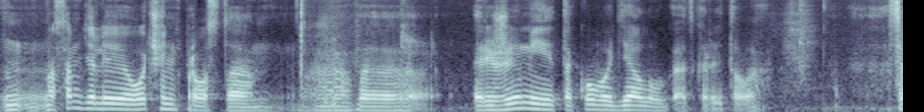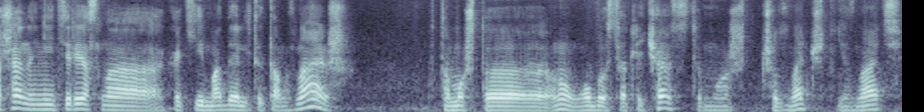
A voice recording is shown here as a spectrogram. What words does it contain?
н- На самом деле очень просто. А, В режиме такого диалога открытого. Совершенно неинтересно, какие модели ты там знаешь, потому что ну, области отличаются, ты можешь что-то знать, что-то не знать.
